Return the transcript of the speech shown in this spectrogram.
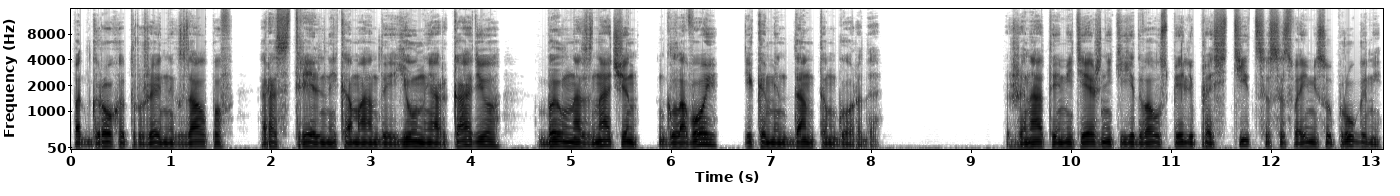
под грохот ружейных залпов, расстрельной команды юный Аркадио был назначен главой и комендантом города. Женатые мятежники едва успели проститься со своими супругами,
